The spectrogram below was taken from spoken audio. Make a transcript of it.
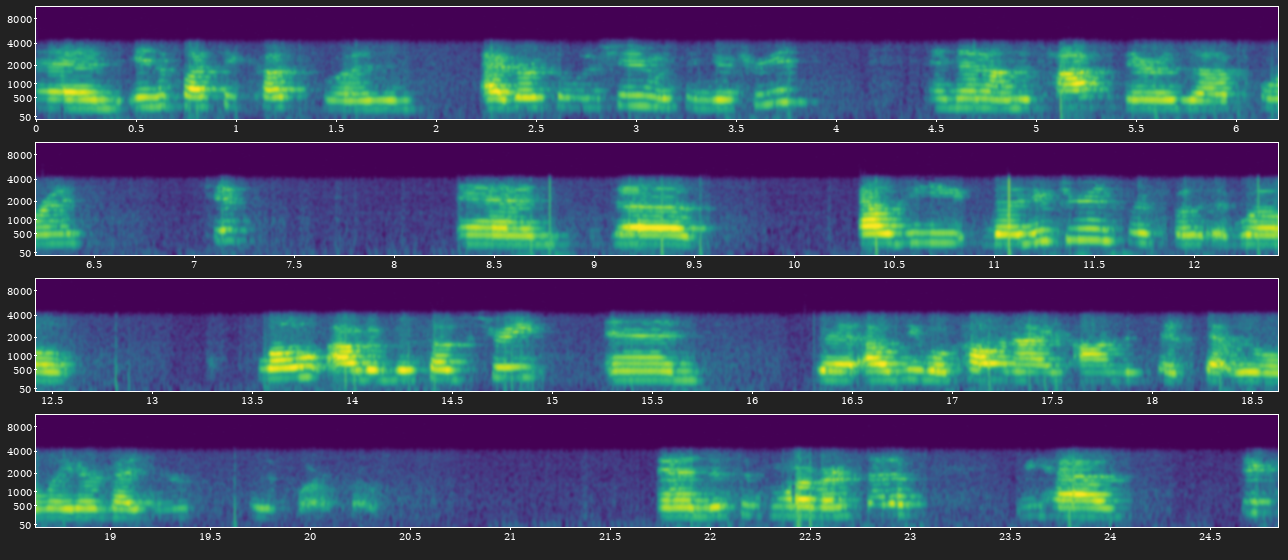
and in the plastic cups was an agar solution with the nutrients, and then on the top there is a porous chip and the algae, the nutrients were supposed, will flow out of the substrate, and the algae will colonize on the chips that we will later measure to the fluoroprobe. And this is more of our setup. We have six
